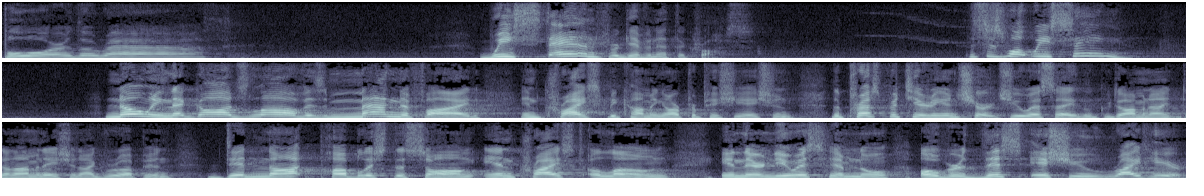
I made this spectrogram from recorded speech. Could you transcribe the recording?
bore the wrath. We stand forgiven at the cross. This is what we sing. Knowing that God's love is magnified in Christ becoming our propitiation. The Presbyterian Church, USA, the denomination I grew up in, did not publish the song In Christ Alone in their newest hymnal over this issue right here.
